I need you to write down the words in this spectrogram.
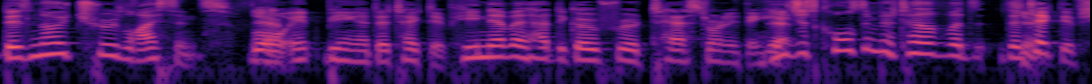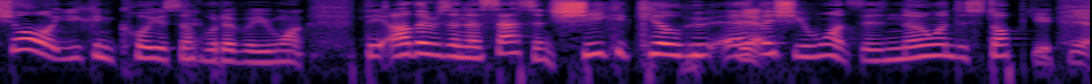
There's no true license for Yeah. it being a detective. He never had to go through a test or anything. Yeah. He just calls himself a detective. Sure, you can call yourself whatever you want. The other is an assassin. She could kill whoever Yeah. she wants. There's no one to stop you. Yeah.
